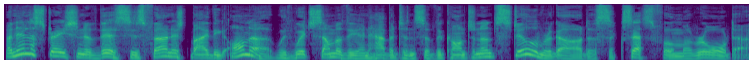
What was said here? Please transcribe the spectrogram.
An illustration of this is furnished by the honour with which some of the inhabitants of the continent still regard a successful marauder,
